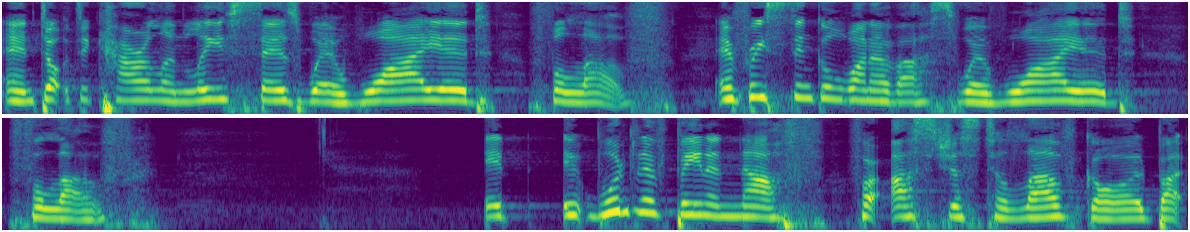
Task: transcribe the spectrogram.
And Dr. Caroline Leaf says we're wired for love. Every single one of us, we're wired for love. It, it wouldn't have been enough for us just to love God, but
